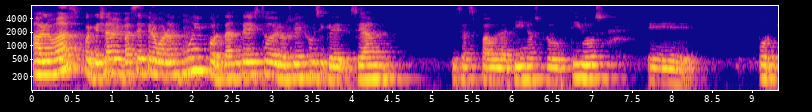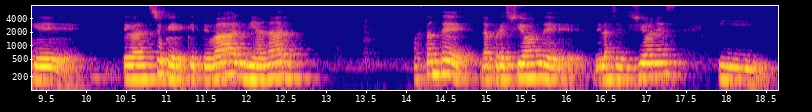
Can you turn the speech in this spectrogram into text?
hablo más porque ya me pasé, pero bueno, es muy importante esto de los riesgos y que sean quizás paulatinos, productivos, eh, porque te garantizo que, que, te va a aliviar bastante la presión de, de las decisiones y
